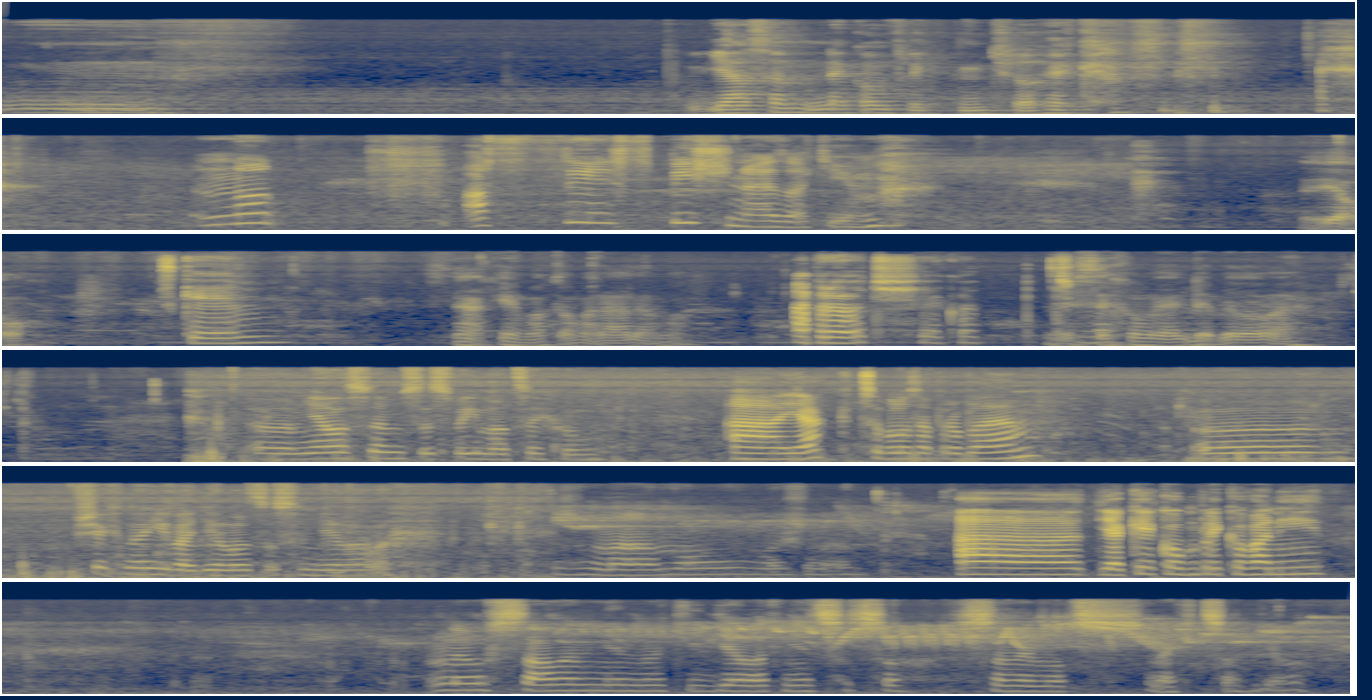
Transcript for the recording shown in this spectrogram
Mm. Já jsem nekonfliktní člověk. no, asi spíš ne zatím. Jo. S kým? S nějakýma kamarádama. A proč? Jako třeba? se chovuje jak debilové. Eh, měla jsem se svojí macechou. A jak? Co bylo za problém? Eh, všechno jí vadilo, co jsem dělala. S mámou možná. A jak je komplikovaný? Neustále mě nutí dělat něco, co se mi moc nechce dělat.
